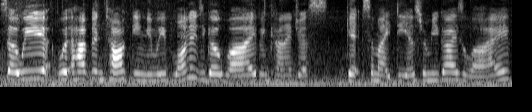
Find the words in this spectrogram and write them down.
so we w- have been talking and we've wanted to go live and kind of just get some ideas from you guys live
